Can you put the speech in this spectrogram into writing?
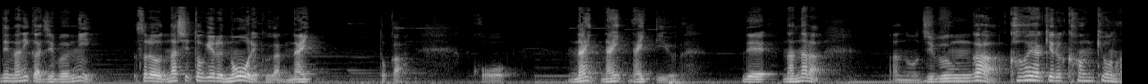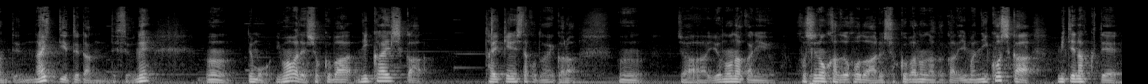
で、何か自分に、それを成し遂げる能力がないとか、こう、ない、ない、ないっていう。で、なんなら、あの、自分が輝ける環境なんてないって言ってたんですよね。うん。でも、今まで職場2回しか体験したことないから、うん。じゃあ世の中に星の数ほどある職場の中から今2個しか見てなくて、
